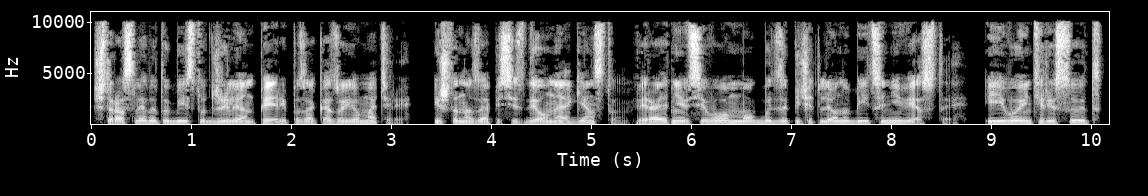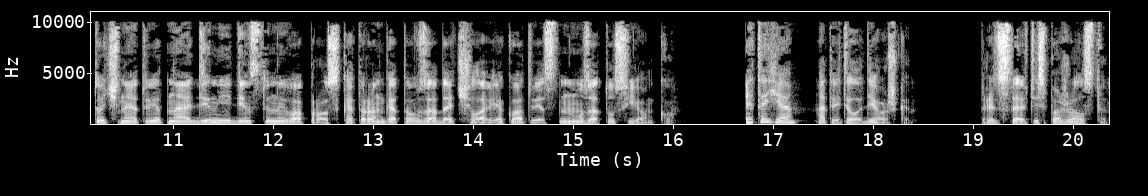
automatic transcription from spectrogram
что расследует убийство Джиллиан Перри по заказу ее матери, и что на записи, сделанной агентством, вероятнее всего, мог быть запечатлен убийца невесты, и его интересует точный ответ на один единственный вопрос, который он готов задать человеку, ответственному за ту съемку. «Это я», — ответила девушка. «Представьтесь, пожалуйста».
